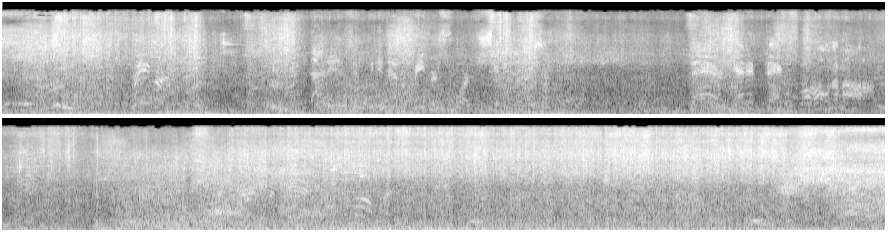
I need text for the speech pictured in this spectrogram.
Reaver! That is, if we didn't have a Reaver sword shooting us. There, get it fixed. We'll hold them off. Keep.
